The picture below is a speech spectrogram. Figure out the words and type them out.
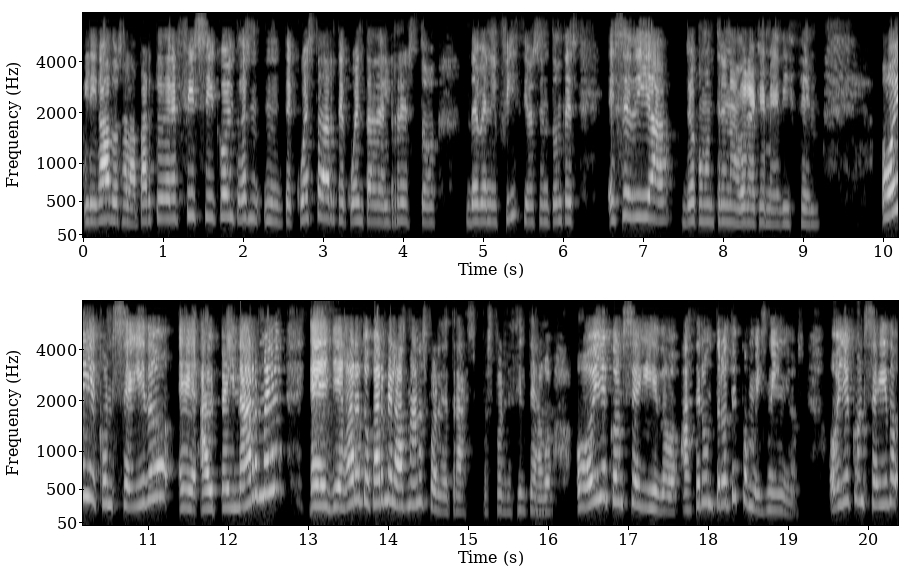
ligados a la parte del físico, entonces mm, te cuesta darte cuenta del resto de beneficios. Entonces, ese día, yo como entrenadora que me dicen, hoy he conseguido, eh, al peinarme, eh, llegar a tocarme las manos por detrás, pues por decirte algo. Hoy he conseguido hacer un trote con mis niños. Hoy he conseguido,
